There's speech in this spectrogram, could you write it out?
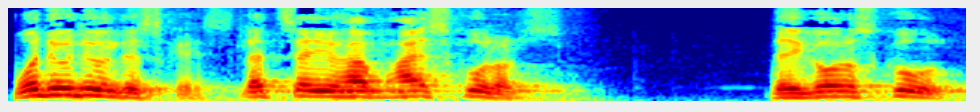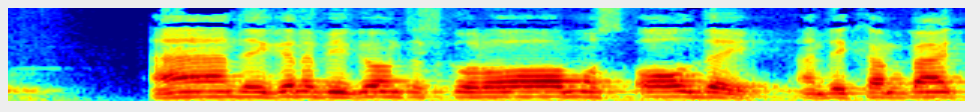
What do you do in this case? Let's say you have high schoolers. They go to school, and they're going to be going to school almost all day, and they come back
